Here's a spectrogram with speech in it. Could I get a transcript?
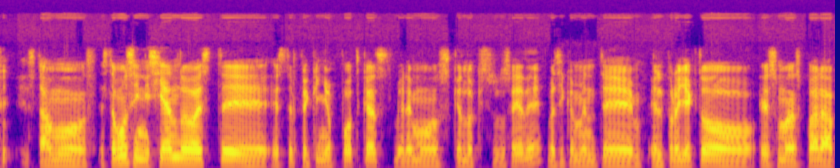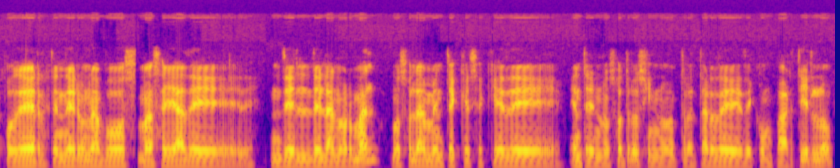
Estamos, estamos iniciando este, este pequeño podcast, veremos qué es lo que sucede. Básicamente el proyecto es más para poder tener una voz más allá de, de, la normal, no solamente que se quede entre nosotros, sino tratar de, de compartirlo.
